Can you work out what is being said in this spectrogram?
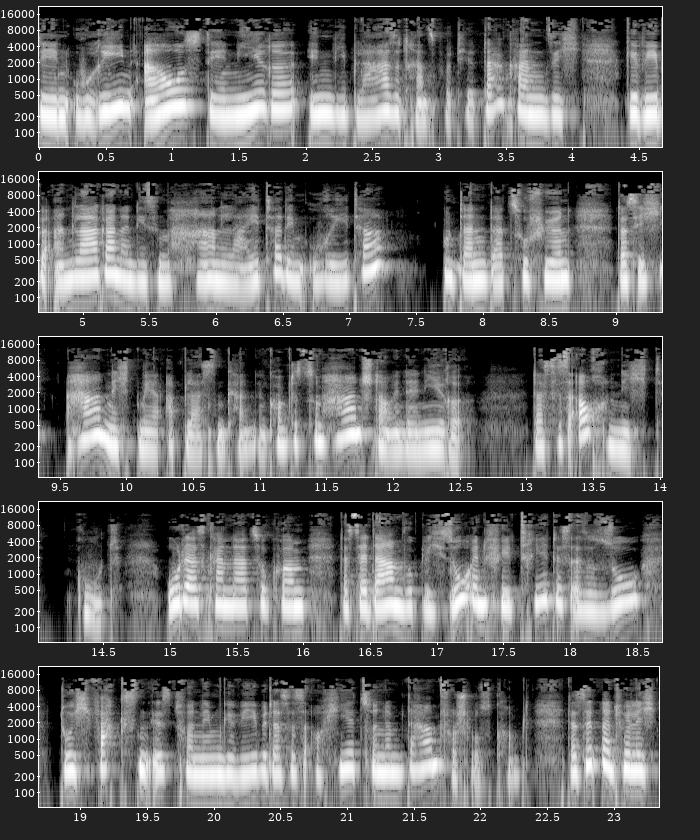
den Urin aus der Niere in die Blase transportiert. Da kann sich Gewebe anlagern an diesem Harnleiter, dem Ureter, und dann dazu führen, dass ich Harn nicht mehr ablassen kann. Dann kommt es zum Harnstau in der Niere. Das ist auch nicht gut. Oder es kann dazu kommen, dass der Darm wirklich so infiltriert ist, also so durchwachsen ist von dem Gewebe, dass es auch hier zu einem Darmverschluss kommt. Das sind natürlich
